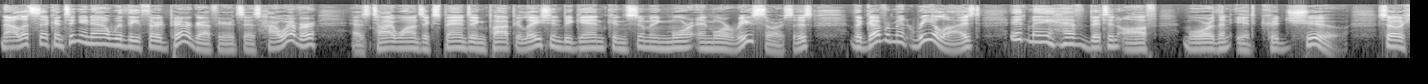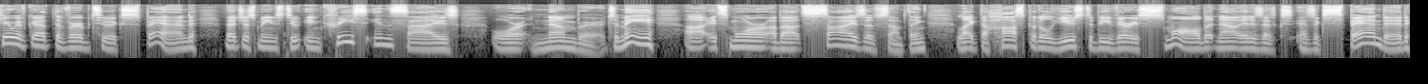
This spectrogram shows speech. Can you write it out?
Now, let's uh, continue now with the third paragraph here. It says, however, as Taiwan's expanding population began consuming more and more resources, the government realized it may have bitten off more than it could chew. So here we've got the verb to expand. That just means to increase in size or number. To me, uh, it's more about size of something. Like the hospital used to be very small, but now it is ex has expanded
